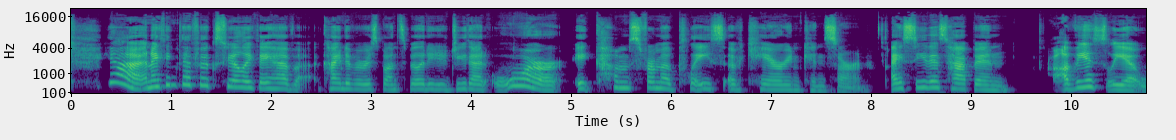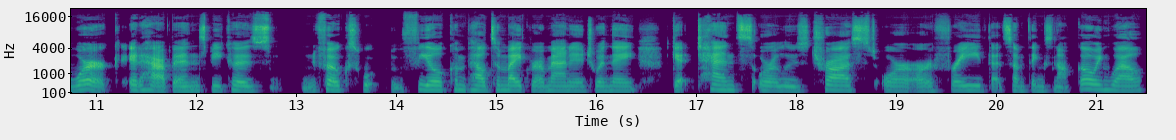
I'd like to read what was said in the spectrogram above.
Yeah, and I think that folks feel like they have kind of a responsibility to do that, or it comes from a place of care and concern. I see this happen obviously at work. It happens because folks w- feel compelled to micromanage when they get tense or lose trust or are afraid that something's not going well.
